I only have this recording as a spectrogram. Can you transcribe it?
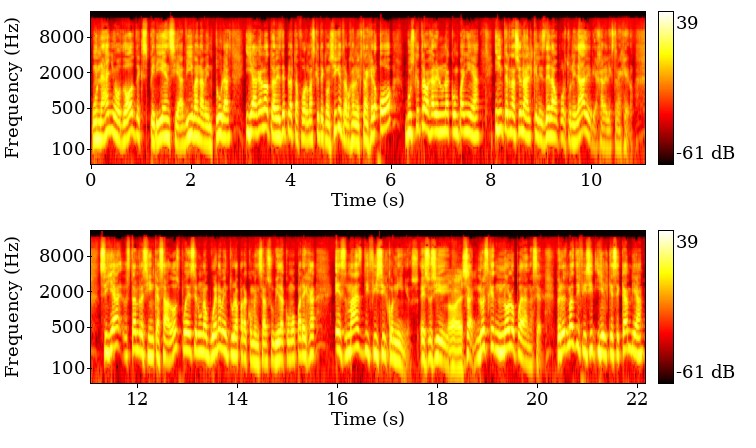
un año o dos de experiencia, vivan aventuras y háganlo a través de plataformas que te consiguen trabajar en el extranjero o busquen trabajar en una compañía internacional que les dé la oportunidad de viajar al extranjero. Si ya están recién casados, puede ser una buena aventura para comenzar su vida como pareja. Es más difícil con niños, eso sí, oh, o sea, no es que no lo puedan hacer, pero es más difícil y el que se cambia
